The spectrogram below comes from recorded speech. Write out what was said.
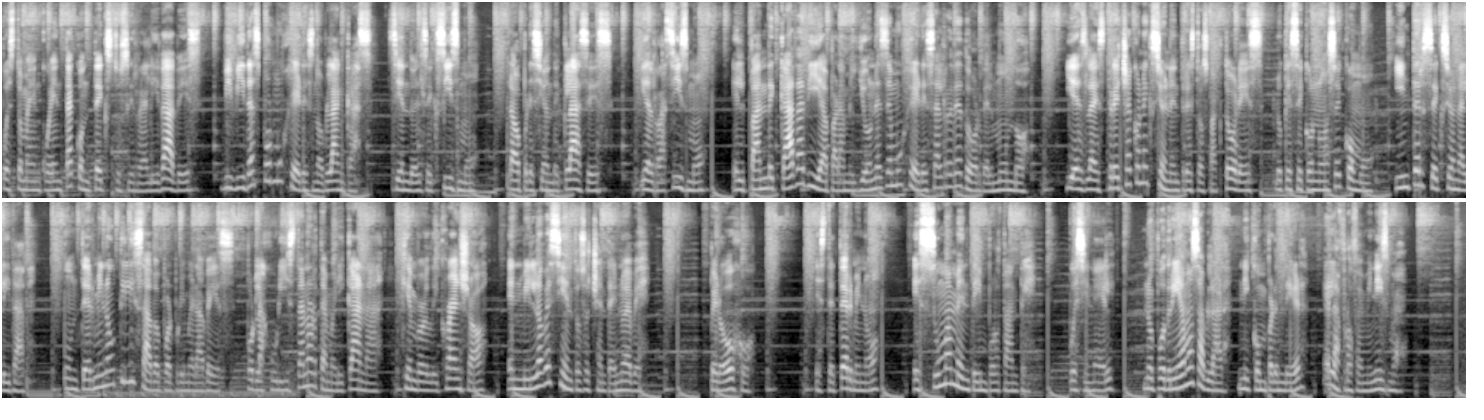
pues toma en cuenta contextos y realidades vividas por mujeres no blancas, siendo el sexismo, la opresión de clases y el racismo el pan de cada día para millones de mujeres alrededor del mundo. Y es la estrecha conexión entre estos factores lo que se conoce como interseccionalidad, un término utilizado por primera vez por la jurista norteamericana Kimberly Crenshaw en 1989. Pero ojo, este término es sumamente importante, pues sin él no podríamos hablar ni comprender el afrofeminismo.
